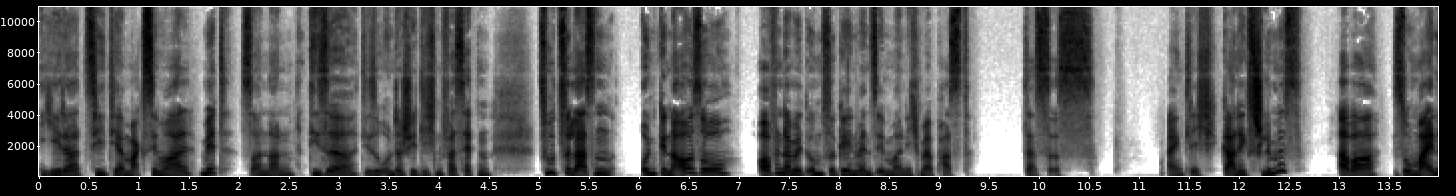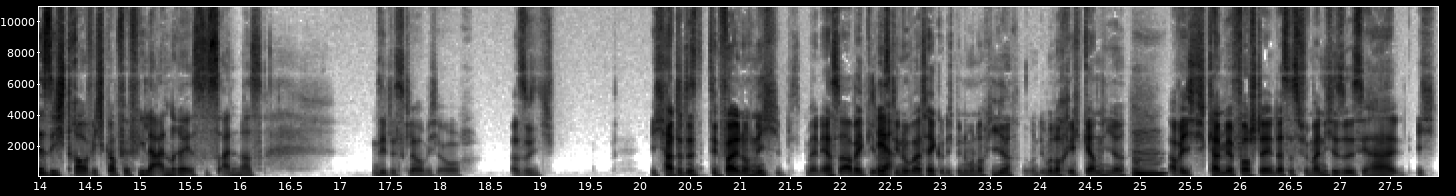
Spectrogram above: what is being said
jeder zieht hier maximal mit, sondern diese, diese unterschiedlichen Facetten zuzulassen und genauso offen damit umzugehen, wenn es eben mal nicht mehr passt. Das ist eigentlich gar nichts Schlimmes, aber so meine Sicht drauf. Ich glaube, für viele andere ist es anders. Nee, das glaube ich auch. Also ich ich hatte das, den Fall noch nicht. Mein erster Arbeitgeber ja. ist die Novatec und ich bin immer noch hier und immer noch recht gern hier. Mhm. Aber ich kann mir vorstellen, dass es für manche so ist, ja, ich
